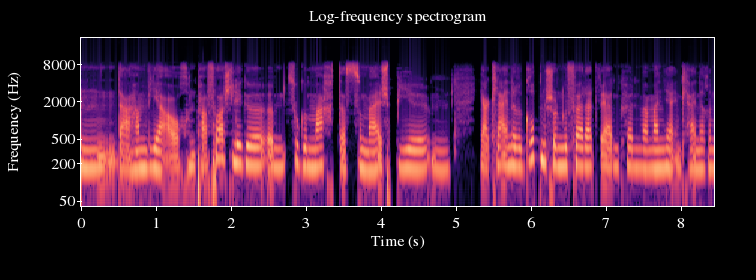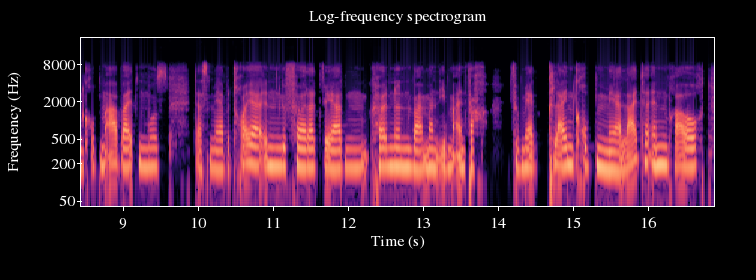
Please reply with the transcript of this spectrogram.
Mm, da haben wir auch ein paar Vorschläge ähm, zu gemacht, dass zum Beispiel ähm, ja kleinere Gruppen schon gefördert werden können, weil man ja in kleineren Gruppen arbeiten muss, dass mehr BetreuerInnen gefördert werden können, weil man eben einfach für mehr Kleingruppen mehr LeiterInnen braucht,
